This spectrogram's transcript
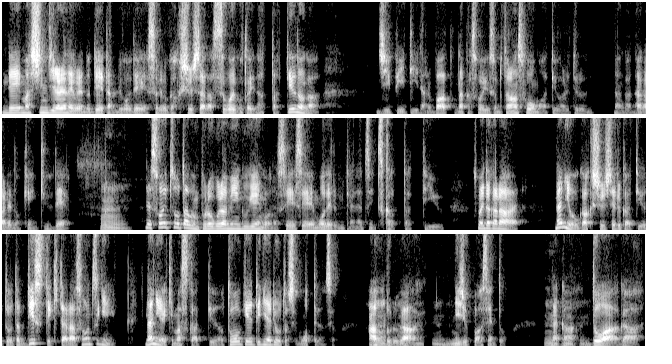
で、まあ、信じられないぐらいのデータの量でそれを学習したらすごいことになったっていうのが GPT、あのバート、なんかそういうそのトランスフォーマーって言われてるなんか流れの研究で、うん。で、そいつを多分プログラミング言語の生成モデルみたいなやつに使ったっていう。つまりだから何を学習してるかっていうと、多分 this ってきたらその次に何が来ますかっていうのを統計的な量として持ってるんですよ。アップルがうんうんうん20%、なんかドアが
